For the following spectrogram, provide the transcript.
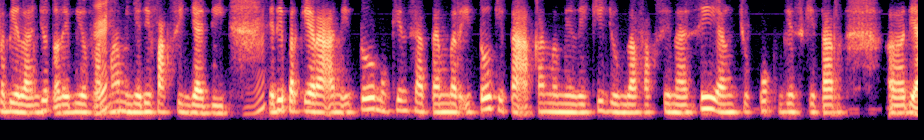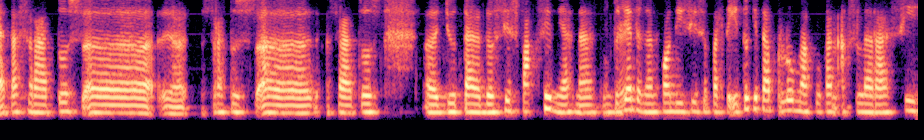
uh, lebih lanjut oleh Bio Farma okay. menjadi vaksin jadi. Hmm. Jadi perkiraan itu mungkin September itu kita akan memiliki jumlah vaksinasi yang cukup mungkin sekitar uh, di atas 100 uh, 100 uh, 100 Eh, juta dosis vaksin ya. Nah, tentunya okay. dengan kondisi seperti itu kita perlu melakukan akselerasi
